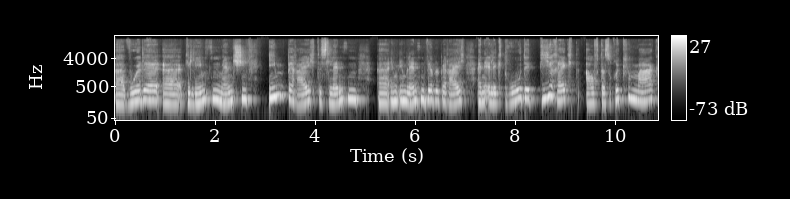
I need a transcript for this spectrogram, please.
äh, wurde äh, gelähmten Menschen im Bereich des Lenden, äh, im, im Lendenwirbelbereich eine Elektrode direkt auf das Rückenmark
